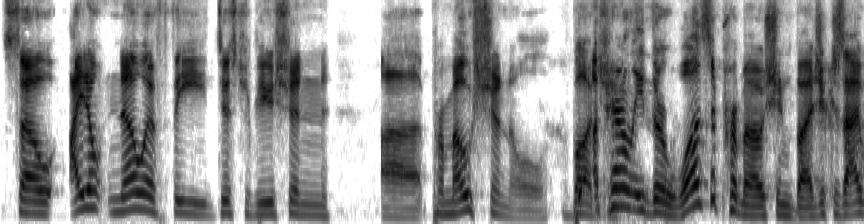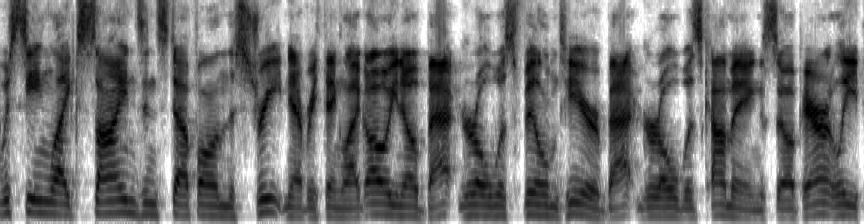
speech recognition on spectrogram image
So I don't know if the distribution uh promotional Well, budget. apparently there was a promotion budget because I was seeing like signs and stuff on the street and everything, like, oh, you know, Batgirl was filmed here, Batgirl was coming. So apparently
